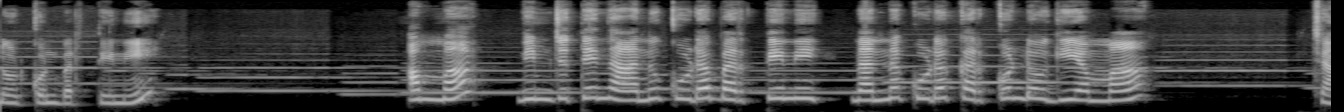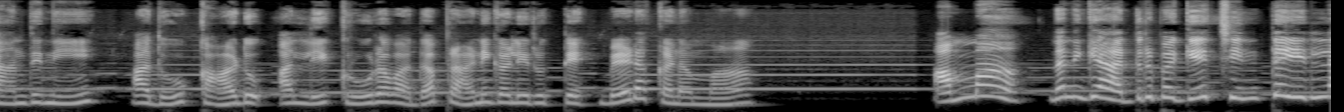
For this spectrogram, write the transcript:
ನೋಡ್ಕೊಂಡ್ ಬರ್ತೀನಿ. ಅಮ್ಮ ನಿಮ್ ಜೊತೆ ನಾನು ಕೂಡ ಬರ್ತೀನಿ. ನನ್ನ ಕೂಡ ಕರ್ಕೊಂಡೋಗಿ ಅಮ್ಮ. ಚಾಂದಿನಿ ಅದು ಕಾಡು ಅಲ್ಲಿ ಕ್ರೂರವಾದ ಪ್ರಾಣಿಗಳಿರುತ್ತೆ. ಬೇಡ ಕಣಮ್ಮ. ಅಮ್ಮ ನನಗೆ ಅದ್ರ ಬಗ್ಗೆ ಚಿಂತೆ ಇಲ್ಲ.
